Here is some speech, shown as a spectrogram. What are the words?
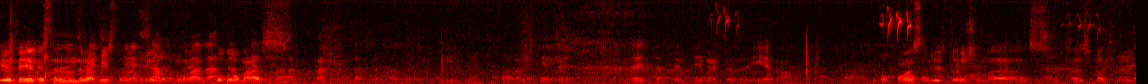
Yo tenía que estar dentro de la pista, un poco más... Tienes 30 centímetros de hierro. Un poco más abierto eso, más, más espacio ahí.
